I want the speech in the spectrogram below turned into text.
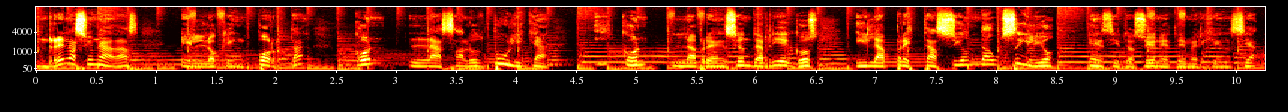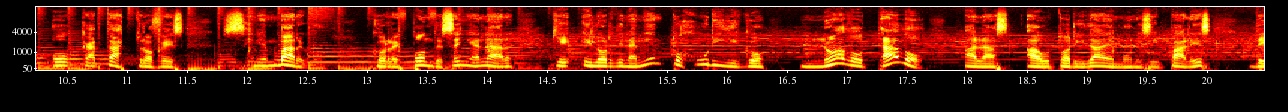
relacionadas en lo que importa con la salud pública y con la prevención de riesgos y la prestación de auxilio en situaciones de emergencia o catástrofes. Sin embargo, corresponde señalar que el ordenamiento jurídico no ha dotado a las autoridades municipales de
